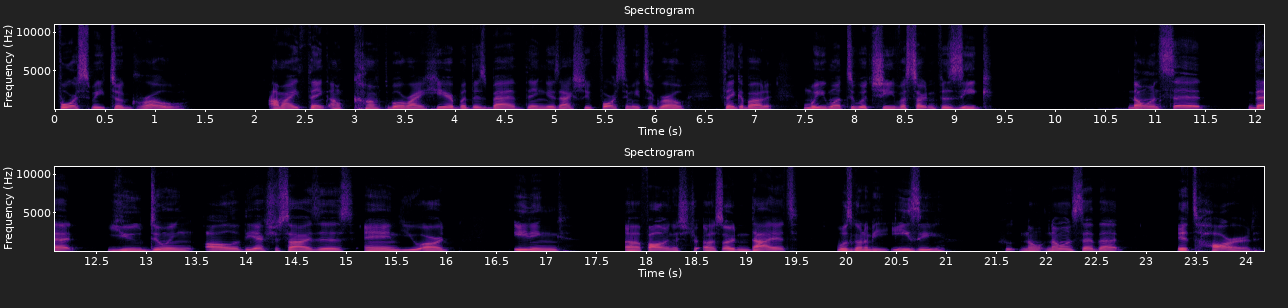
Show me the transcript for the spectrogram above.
force me to grow. I might think I'm comfortable right here, but this bad thing is actually forcing me to grow. Think about it. When you want to achieve a certain physique, no one said that you doing all of the exercises and you are eating uh, following a, a certain diet was going to be easy. Who no no one said that. It's hard.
